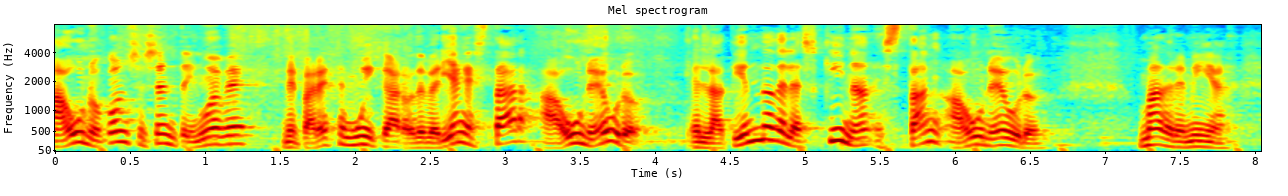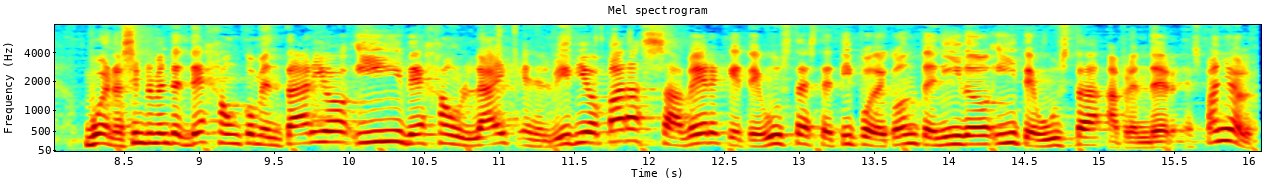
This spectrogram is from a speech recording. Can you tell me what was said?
a 1,69 me parece muy caro, deberían estar a 1 euro. En la tienda de la esquina están a 1 euro. Madre mía. Bueno, simplemente deja un comentario y deja un like en el vídeo para saber que te gusta este tipo de contenido y te gusta aprender español.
